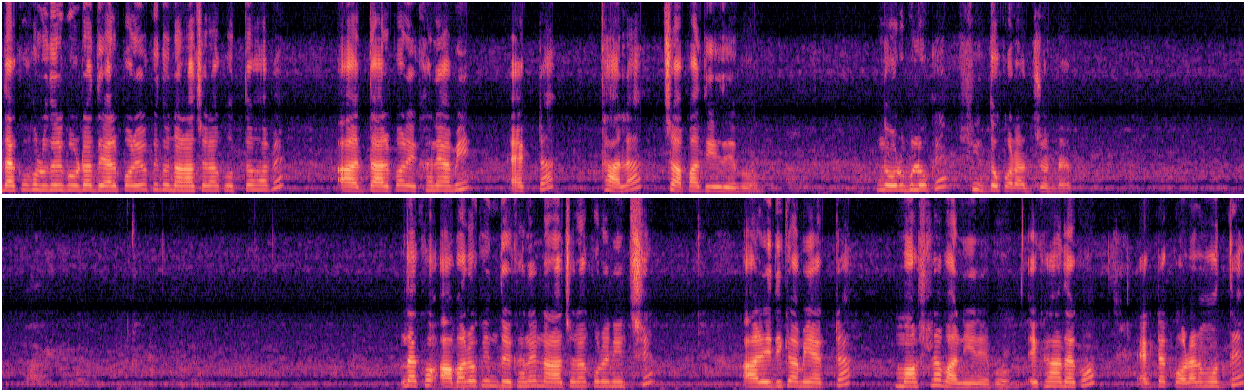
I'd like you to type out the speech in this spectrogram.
দেখো, হলুদের গুঁড়োটা দেওয়ার পরেও কিন্তু নাড়াচাড়া করতে হবে। আর তারপর এখানে আমি একটা থালা চাপা দিয়ে দেব নোড়গুলোকে সিদ্ধ করার জন্যে। দেখো, আবারও কিন্তু এখানে নাড়াচাড়া করে নিচ্ছি। আর এদিকে আমি একটা মশলা বানিয়ে নেব। এখানে দেখো, একটা কড়ার মধ্যে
